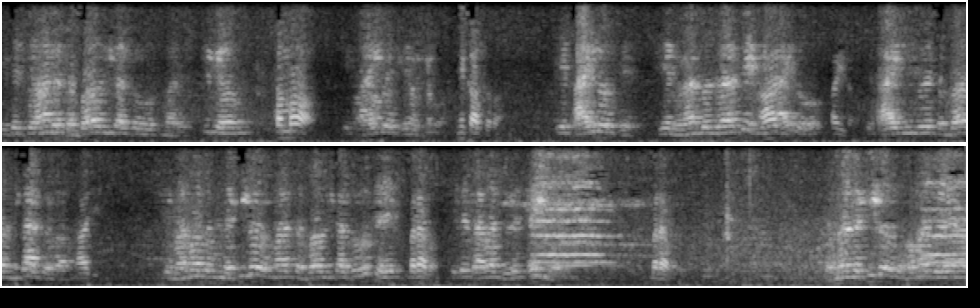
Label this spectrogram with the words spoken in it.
એટલે ત્યાં આગળ સંભાળો નિકાલ કરવો તમારે શું કહેવાનું? સંભાળ. એ ફાયદો છે નિકાલ કરવા એ ફાયદો છે. જે ઘણા બધા છે એ હાજી ફાયદો ફાયદો. જોડે સંભાળો નિકાલ કરવા હાજી કે મનમાં તમે નક્કી કરો મારા સંભાળો નિકાલ કરવો છે? બરાબર. એટલે તમારા જોડે થઈ જાય. બરાબર. તમે નક્કી કરો તો અમારા એનો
